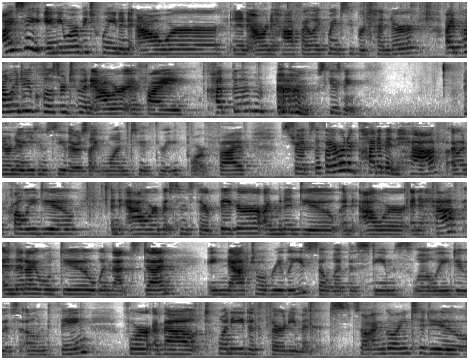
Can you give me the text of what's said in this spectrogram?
I say anywhere between an hour and an hour and a half. I like mine super tender. I'd probably do closer to an hour if I cut them, excuse me, I don't know, you can see there's like one, two, three, four, five strips. If I were to cut them in half, I would probably do an hour, but since they're bigger, I'm gonna do an hour and a half, and then I will do, when that's done, a natural release, so let the steam slowly do its own thing for about 20 to 30 minutes. So I'm going to do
